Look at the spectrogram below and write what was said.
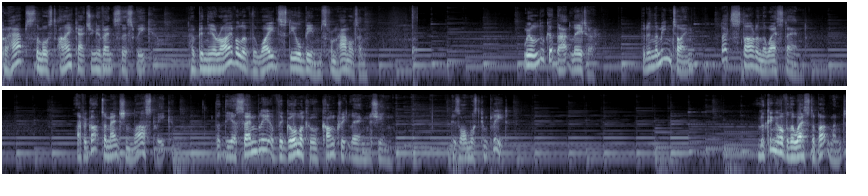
Perhaps the most eye-catching events this week have been the arrival of the wide steel beams from Hamilton. We'll look at that later, but in the meantime, let's start in the West End. I forgot to mention last week that the assembly of the Gomaco concrete laying machine is almost complete. Looking over the west abutment,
